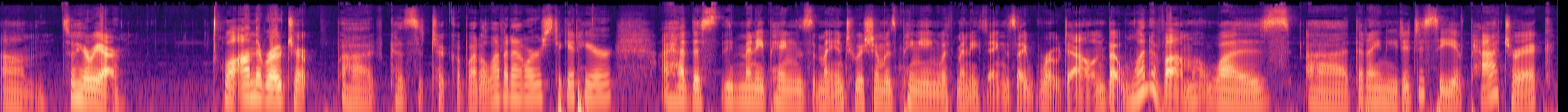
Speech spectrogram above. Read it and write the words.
Um, so here we are. Well, on the road trip, because uh, it took about 11 hours to get here, I had this the many pings. My intuition was pinging with many things I wrote down, but one of them was uh, that I needed to see if Patrick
